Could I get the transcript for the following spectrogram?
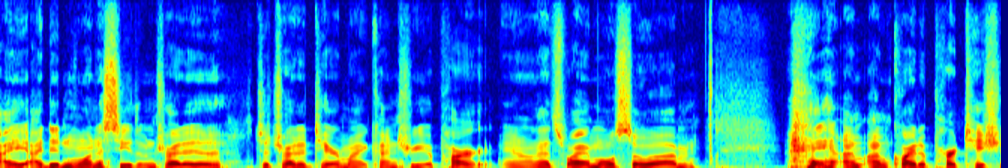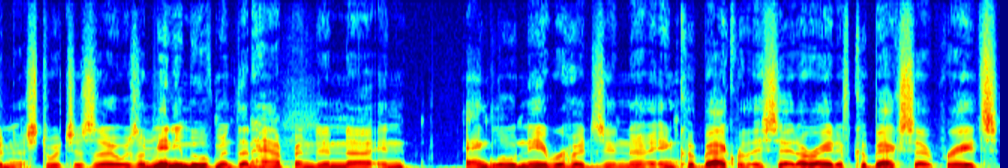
I, I didn't want to see them try to to try to tear my country apart. You know, that's why I'm also um, I'm I'm quite a partitionist, which is a, it was a mini movement that happened in uh, in Anglo neighborhoods in uh, in Quebec, where they said, all right, if Quebec separates.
